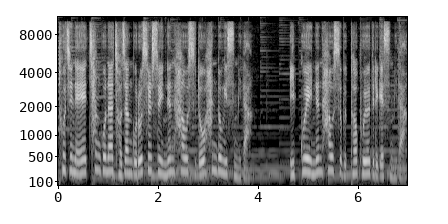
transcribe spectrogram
토지 내에 창고나 저장고로 쓸 수 있는 하우스도 한 동 있습니다. 입구에 있는 하우스부터 보여드리겠습니다.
